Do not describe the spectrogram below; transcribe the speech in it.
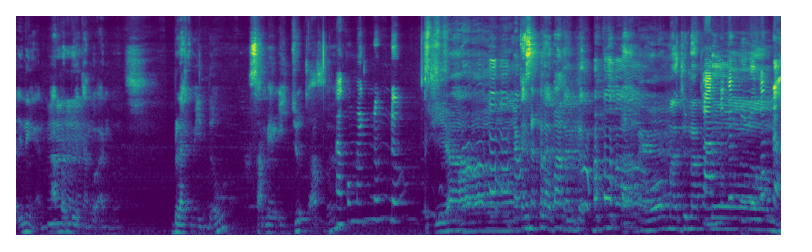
ini kan, apa Hmm. duit tanggoan tuh. Black Widow sama yang hijau tuh apa? aku Magnum dong iya Template, terbang template. Oh, maju karena kan dulu kan Magnum. enggak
